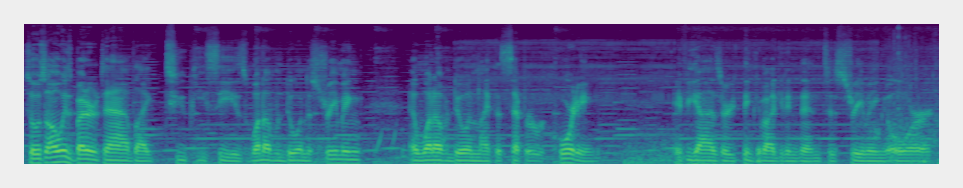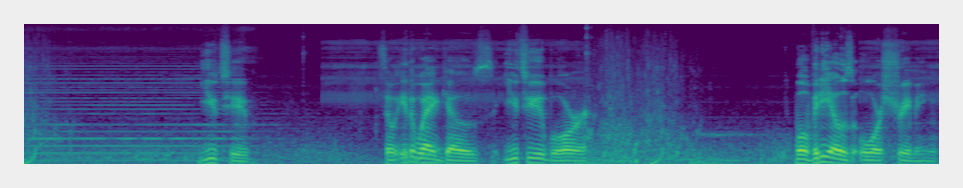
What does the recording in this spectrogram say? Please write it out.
So it's always better to have like two PCs, one of them doing the streaming and one of them doing like the separate recording. If you guys are thinking about getting into streaming or YouTube. So either way it goes, YouTube or well, videos or streaming,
